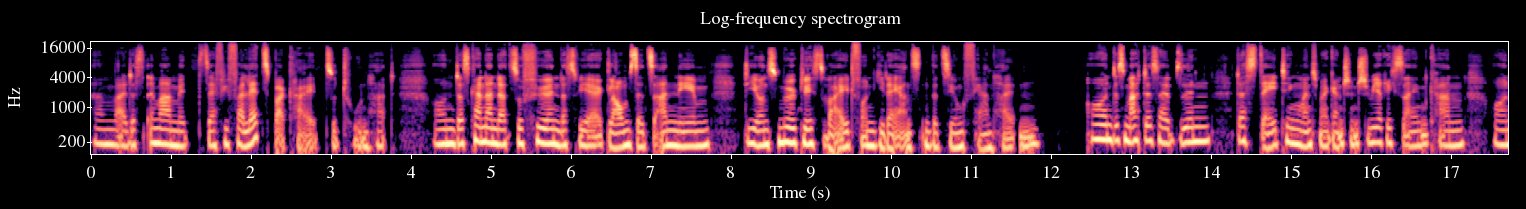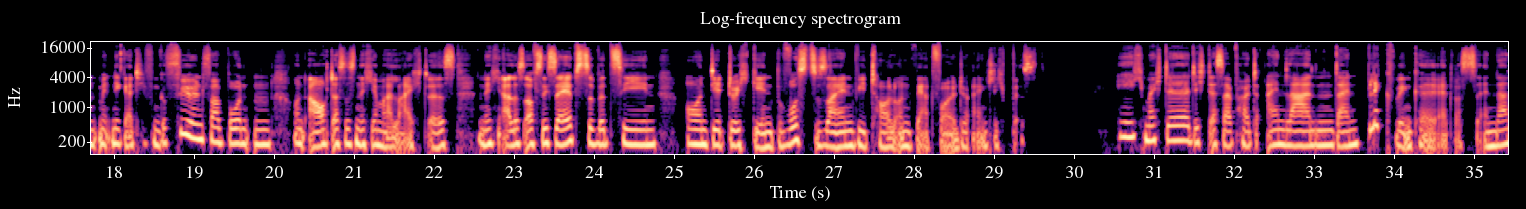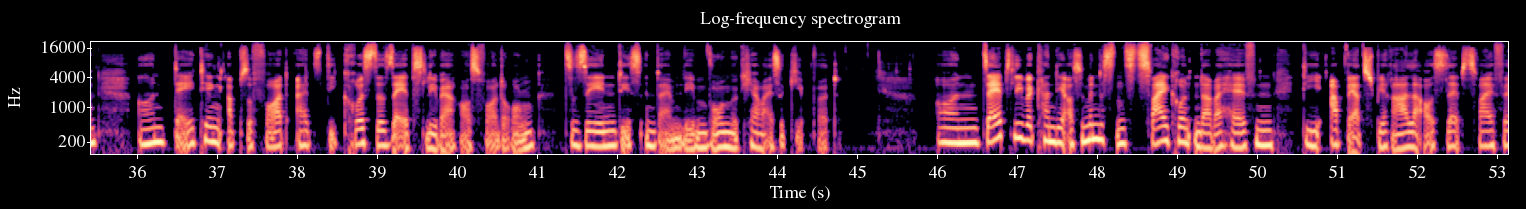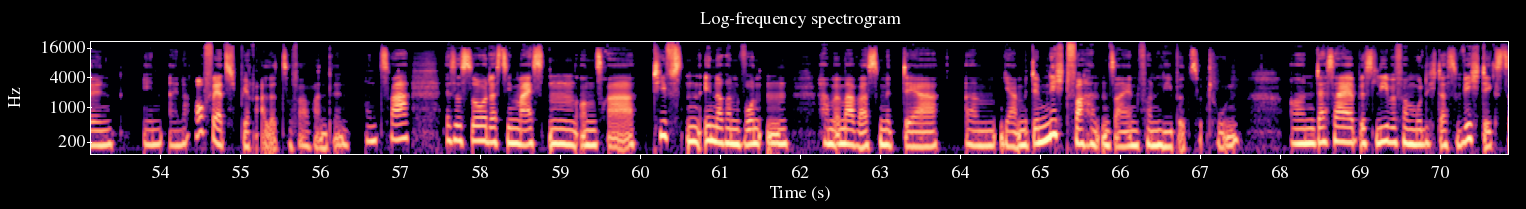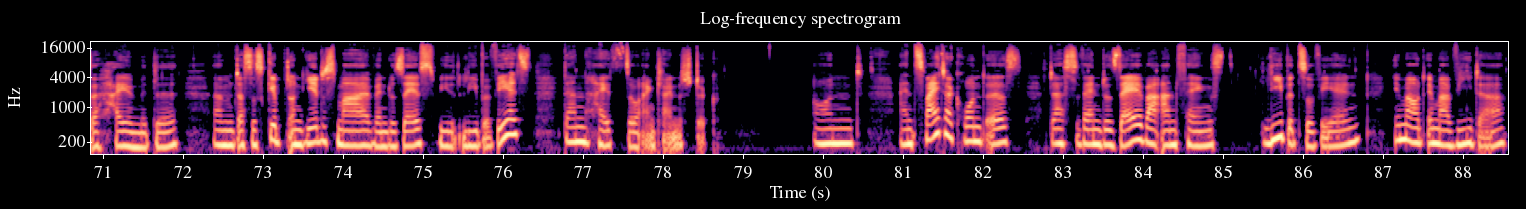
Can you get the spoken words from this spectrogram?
weil das immer mit sehr viel Verletzbarkeit zu tun hat. Und das kann dann dazu führen, dass wir Glaubenssätze annehmen, die uns möglichst weit von jeder ernsten Beziehung fernhalten. Und es macht deshalb Sinn, dass Dating manchmal ganz schön schwierig sein kann und mit negativen Gefühlen verbunden und auch, dass es nicht immer leicht ist, nicht alles auf sich selbst zu beziehen und dir durchgehend bewusst zu sein, wie toll und wertvoll du eigentlich bist. Ich möchte dich deshalb heute einladen, deinen Blickwinkel etwas zu ändern und Dating ab sofort als die größte Selbstliebe-Herausforderung zu sehen, die es in deinem Leben wohl möglicherweise geben wird. Und Selbstliebe kann dir aus mindestens zwei Gründen dabei helfen, die Abwärtsspirale aus Selbstzweifeln in eine Aufwärtsspirale zu verwandeln. Und zwar ist es so, dass die meisten unserer tiefsten inneren Wunden haben immer was mit der, ähm, ja, mit dem Nichtvorhandensein von Liebe zu tun. Und deshalb ist Liebe vermutlich das wichtigste Heilmittel, ähm, das es gibt. Und jedes Mal, wenn du selbst wie Liebe wählst, dann heilst du ein kleines Stück. Und ein zweiter Grund ist, dass wenn du selber anfängst, Liebe zu wählen, immer und immer wieder,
